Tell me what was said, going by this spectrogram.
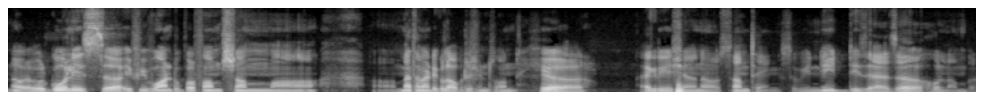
now our goal is uh, if we want to perform some uh, uh, mathematical operations on here aggregation or something so we need this as a whole number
